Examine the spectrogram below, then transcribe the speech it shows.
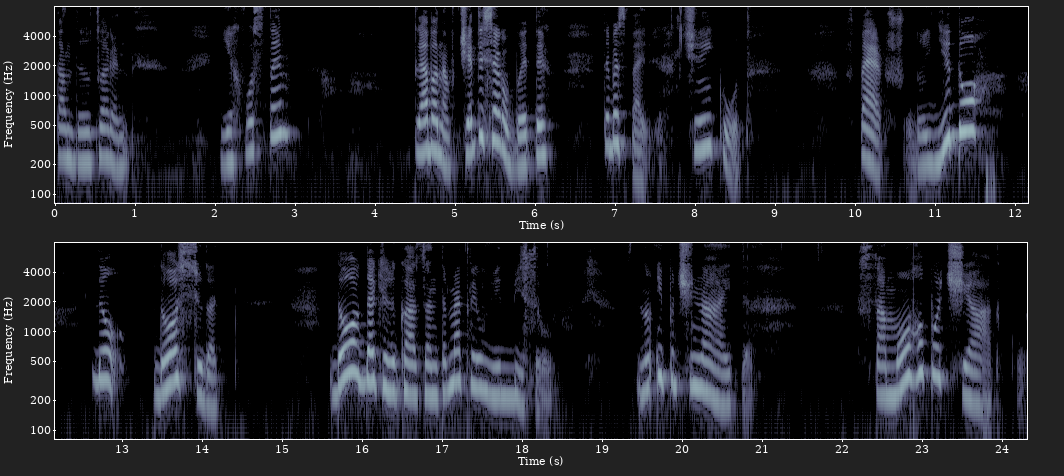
там, де у тварин є хвости. Треба навчитися робити те безпечний кут. Спершу дойди до, до, до сюди, до декілька сантиметрів від бісеру. Ну і починайте з самого початку.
